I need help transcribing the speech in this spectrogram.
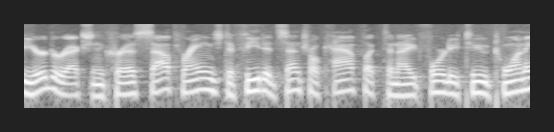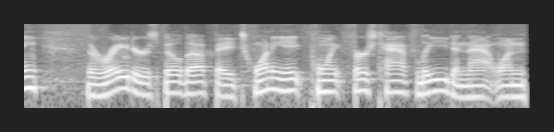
your direction, Chris. South Range defeated Central Catholic tonight, 42-20. The Raiders build up a 28 point first half lead in that one.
